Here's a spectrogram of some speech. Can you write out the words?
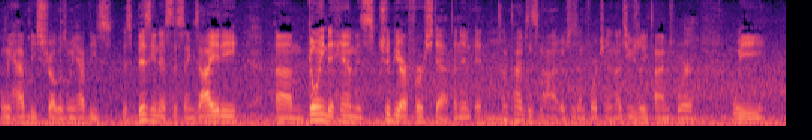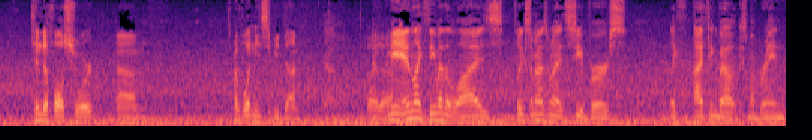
when we have these struggles, when we have these this busyness, this anxiety, um, going to Him is should be our first step, and it, it, sometimes it's not, which is unfortunate. And that's usually times where we tend to fall short um, of what needs to be done. Yeah. But uh, I mean, and like think about the lies. I feel like sometimes when I see a verse, like I think about because my brain,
